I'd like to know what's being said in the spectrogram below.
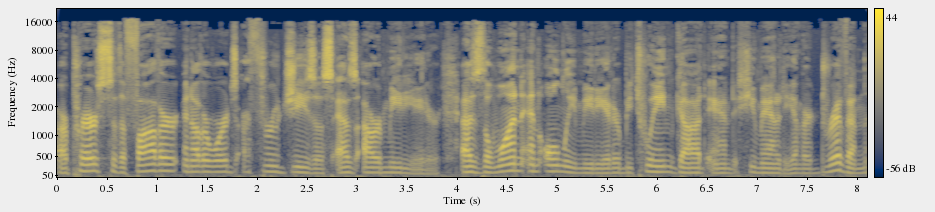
Our prayers to the Father, in other words, are through Jesus as our mediator, as the one and only mediator between God and humanity, and they're driven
